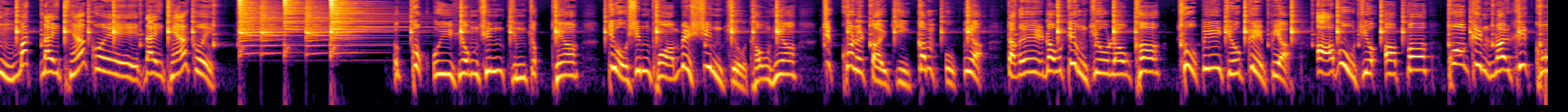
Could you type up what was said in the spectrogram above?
毋捌来听过，来听过。各位乡亲斟酌听，叫审判要信石头兄。这款的代志敢有影？逐个楼顶招楼骹，厝边招隔壁，阿母招阿爸，赶紧来去看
